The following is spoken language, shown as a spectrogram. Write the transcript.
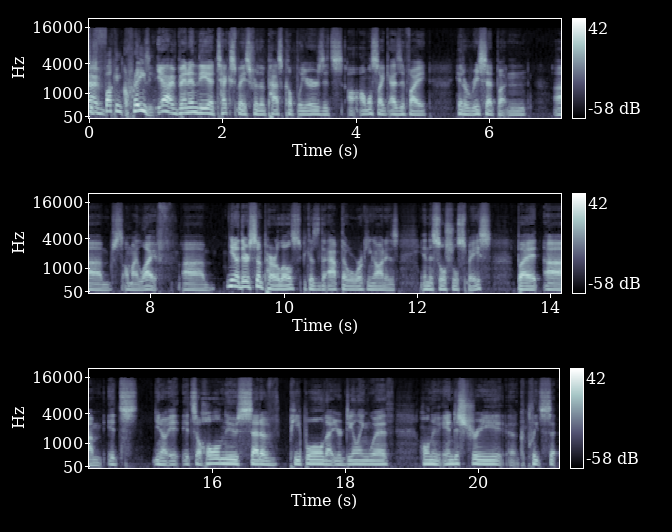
Yeah, is I've- fucking crazy. Yeah, I've been in the uh, tech space for the past couple years. It's almost like as if I hit a reset button um, just on my life. Um, you know, there's some parallels because the app that we're working on is in the social space, but um, it's you know it, it's a whole new set of people that you're dealing with, whole new industry, a complete set,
